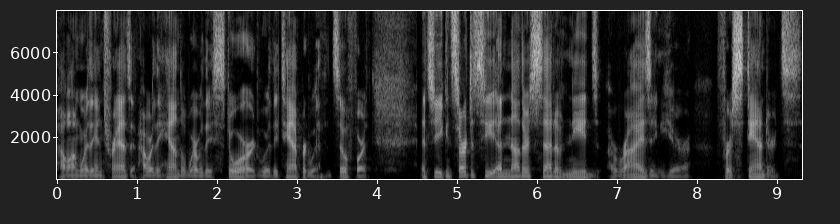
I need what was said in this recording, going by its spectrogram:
how long were they in transit, how were they handled, where were they stored, were they tampered with, and so forth. And so you can start to see another set of needs arising here for standards.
